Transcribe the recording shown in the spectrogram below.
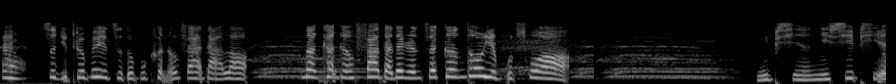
哎，自己这辈子都不可能发达了，那看看发达的人栽跟头也不错。你品，你细品。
